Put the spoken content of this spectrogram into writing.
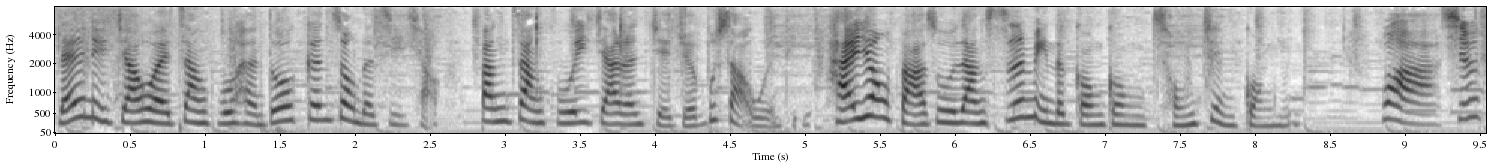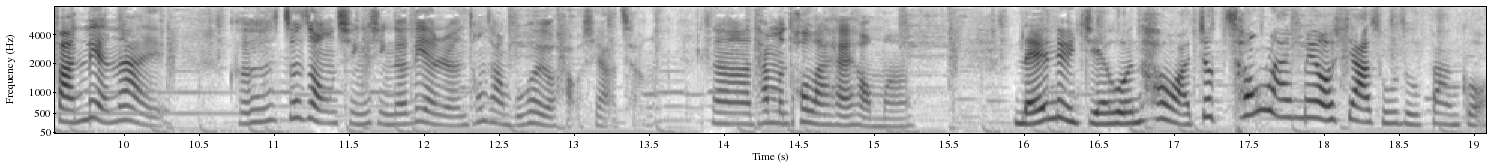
雷女教会丈夫很多耕种的技巧。帮丈夫一家人解决不少问题，还用法术让失明的公公重见光明。哇，先凡恋爱！可是这种情形的恋人通常不会有好下场。那他们后来还好吗？雷女结婚后啊，就从来没有下厨煮饭过。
